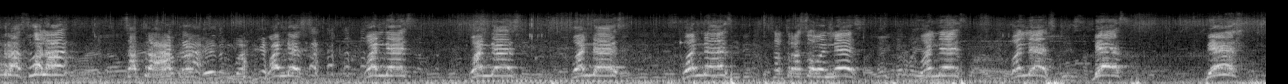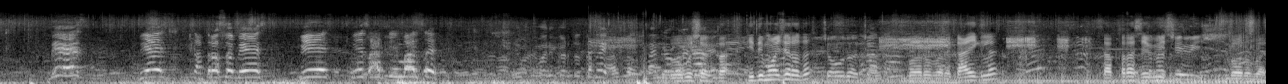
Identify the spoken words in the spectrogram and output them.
पंधरा सोळा सतरा अठरा. वनडेस वनडेस वनडेस वनडेस वनडेस सतराशे वनडेस वनडेस वनडेस बेस बेस बेस बेस सतराशे बेस बेस बेस आठ तीन मार्च बघू शकता. किती मॉइचर होतं? चौदा बरोबर आहे. काय ऐकलं? सतराशे वीस. बरोबर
